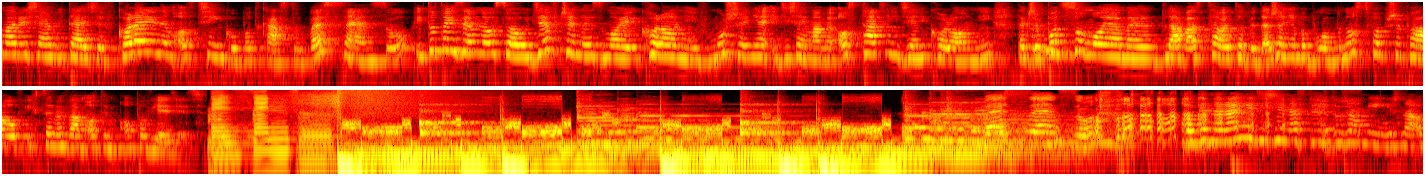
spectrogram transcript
Marysia, witajcie w kolejnym odcinku podcastu Bez Sensu. I tutaj ze mną są dziewczyny z mojej kolonii w Muszynie i dzisiaj mamy ostatni dzień kolonii, także podsumujemy dla Was całe to wydarzenie, bo było mnóstwo przypałów i chcemy Wam o tym opowiedzieć. Bez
